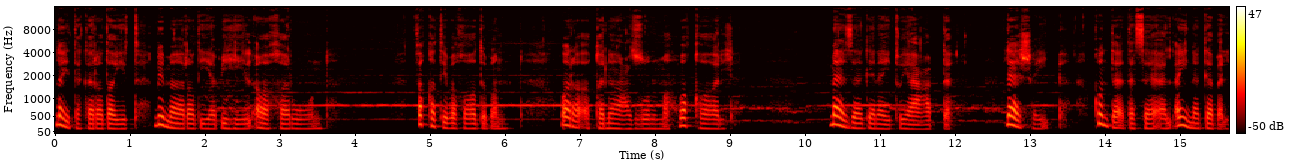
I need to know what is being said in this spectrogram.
ليتك رضيت بما رضي به الآخرون. فقطب غاضبا ورأى قناع الظلمة وقال ماذا جنيت يا عبده لا شيء. كنت أتساءل أين جبل؟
